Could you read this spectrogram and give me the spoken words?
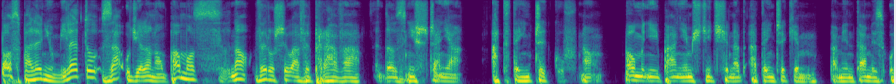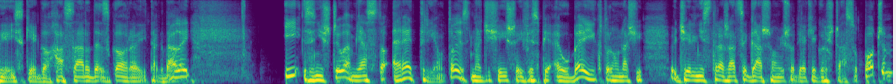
Po spaleniu Miletu za udzieloną pomoc no, wyruszyła wyprawa do zniszczenia Atteńczyków. No, Pomnij, panie, mścić się nad Ateńczykiem. Pamiętamy z Ujejskiego, Hasardes Gore i tak dalej. I zniszczyła miasto Eretrię. To jest na dzisiejszej wyspie Eubei, którą nasi dzielni strażacy gaszą już od jakiegoś czasu. Po czym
